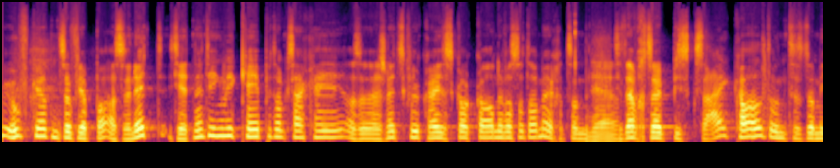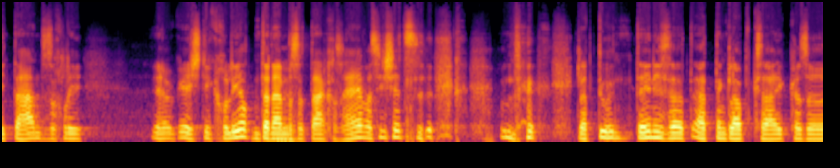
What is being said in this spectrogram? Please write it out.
mehr aufgehört und so auf Japan also nicht, sie hat nicht irgendwie gehabt und gesagt, hey, also hast du nicht das Gefühl, hey, es geht gar nicht, was er da macht, sondern Ja. sie hat einfach so etwas gesagt halt und so mit den Händen so ein bisschen ja, gestikuliert und dann haben wir so gedacht, also, hey, was ist jetzt? Und ich glaube, du und Dennis hat, hat dann glaub, gesagt, also,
